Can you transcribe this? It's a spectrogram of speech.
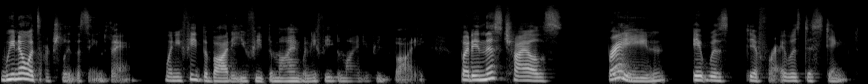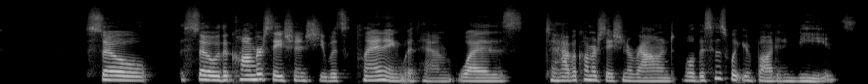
we know it's actually the same thing. When you feed the body you feed the mind. When you feed the mind you feed the body. But in this child's brain it was different. It was distinct. So so the conversation she was planning with him was to have a conversation around, well, this is what your body needs,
